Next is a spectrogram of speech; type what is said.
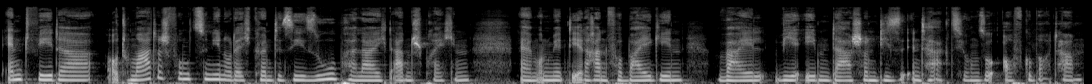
entweder automatisch funktionieren oder ich könnte sie super leicht ansprechen ähm, und mit ihr daran vorbeigehen, weil wir eben da schon diese Interaktion so aufgebaut haben.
